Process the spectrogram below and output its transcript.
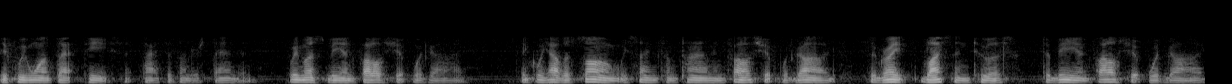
if we want that peace that passes understanding. We must be in fellowship with God. I think we have a song we sang sometime in fellowship with God. It's a great blessing to us to be in fellowship with God.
